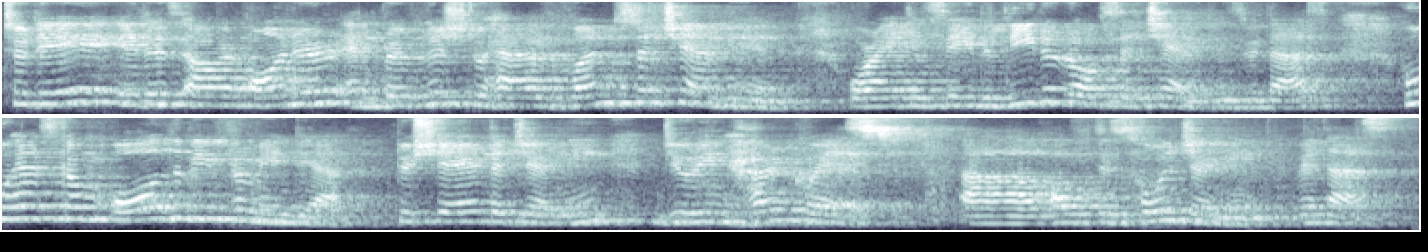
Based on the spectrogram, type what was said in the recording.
Today, it is our honor and privilege to have one such champion, or I can say the leader of such champions with us, who has come all the way from India to share the journey during her quest uh, of this whole journey with us.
